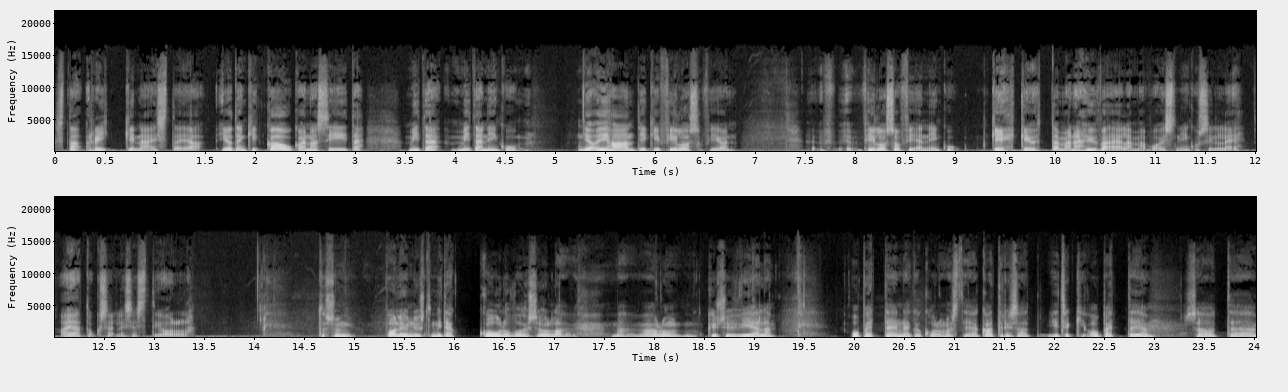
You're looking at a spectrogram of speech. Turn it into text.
sitä rikkinäistä ja jotenkin kaukana siitä, mitä, mitä niin kuin, jo ihan antiikin filosofian, filosofian niin kuin kehkeyttämänä hyvä elämä voisi niin kuin ajatuksellisesti olla. Tuossa on paljon just mitä koulu voisi olla. Mä, mä haluan kysyä vielä opettajan näkökulmasta. Ja Katri, sä oot itsekin opettaja, sä oot ää,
